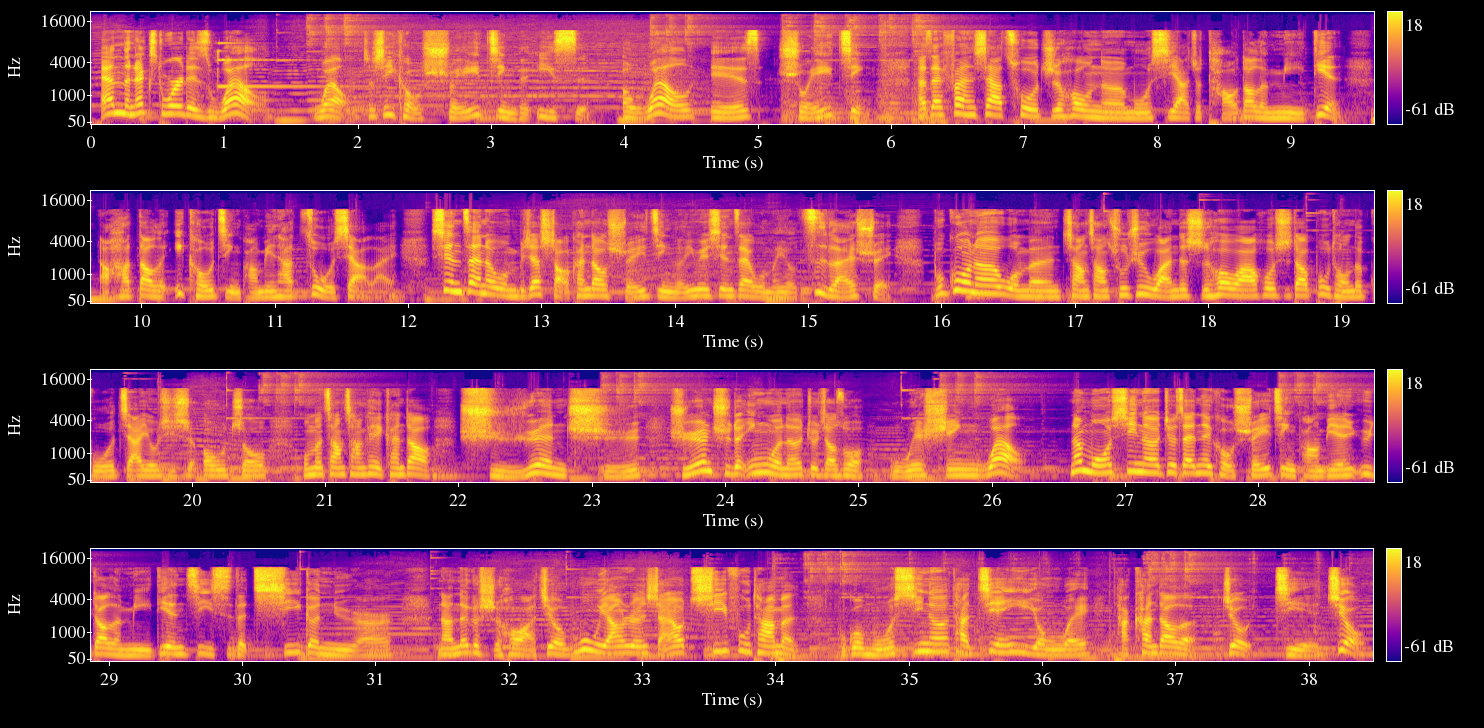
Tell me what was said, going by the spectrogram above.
And the next word is well. Well，这是一口水井的意思。A well is 水井。那在犯下错之后呢，摩西啊就逃到了米店，然后他到了一口井旁边，他坐下来。现在呢，我们比较少看到水井了，因为现在我们有自来水。不过呢，我们常常出去玩的时候啊，或是到不同的国家，尤其是欧洲，我们常常可以看到许愿池。许愿池的英文呢，就叫做 wishing well。那摩西呢，就在那口水井旁边遇到了米甸祭司的七个女儿。那那个时候啊，就有牧羊人想要欺负他们。不过摩西呢，他见义勇为，他看到了就解救。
